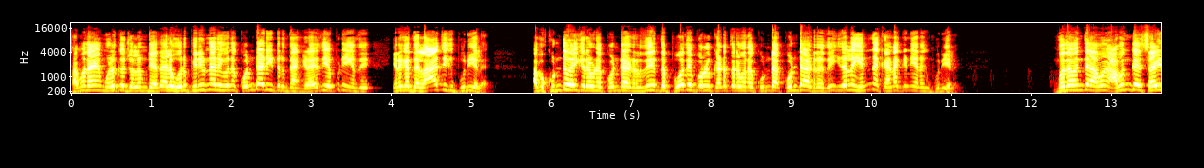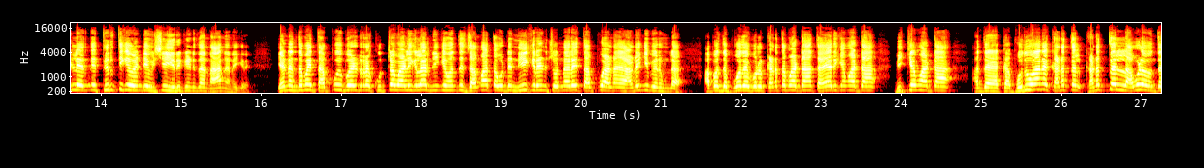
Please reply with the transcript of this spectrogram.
சமுதாயம் முழுக்க சொல்ல முடியாது. அதில் ஒரு பிரிவினர் இவனை கொண்டாடிட்டு இருந்தாங்களே அது எப்படி அது எனக்கு அந்த லாஜிக் புரியலை. அப்போ குண்டு வைக்கிறவனை கொண்டாடுறது இந்த போதைப் பொருள் கடத்துறவனை குண்டா கொண்டாடுறது இதெல்லாம் என்ன கணக்குன்னு எனக்கு புரியலை. முத வந்து அவங்க அவங்க சைடில் இருந்தே திருத்திக்க வேண்டிய விஷயம் இருக்குன்னு தான் நான் நினைக்கிறேன். ஏன்னா இந்த மாதிரி தப்பு போயிடுற குற்றவாளிகளாக நீங்கள் வந்து ஜமாத்தை விட்டு நீக்கிறேன்னு சொன்னாலே தப்பு அட அடங்கி போயிரும்ல. அப்போ இந்த போதைப் பொருள் கடத்த மாட்டான் தயாரிக்க மாட்டான் விற்க மாட்டான் அந்த க பொதுவான கடத்தல் கடத்தல் அவ்வளோ இந்த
